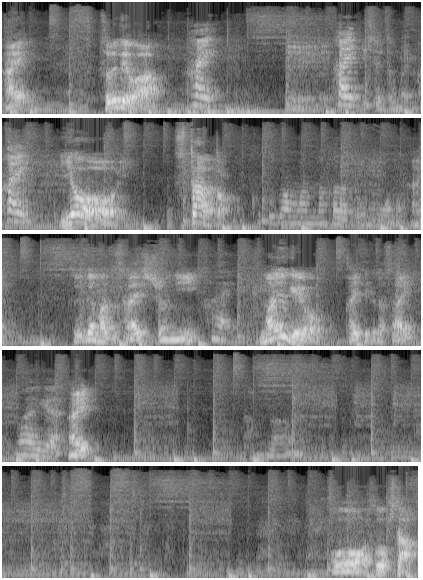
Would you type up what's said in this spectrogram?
はいそれでは、るはい。えーはい。行きたいと思います、はい。よーいスタート。ここが真ん中だと思うの。はい。それではまず最初にはい。眉毛を描いてください。眉毛。はい。おおそうきた。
